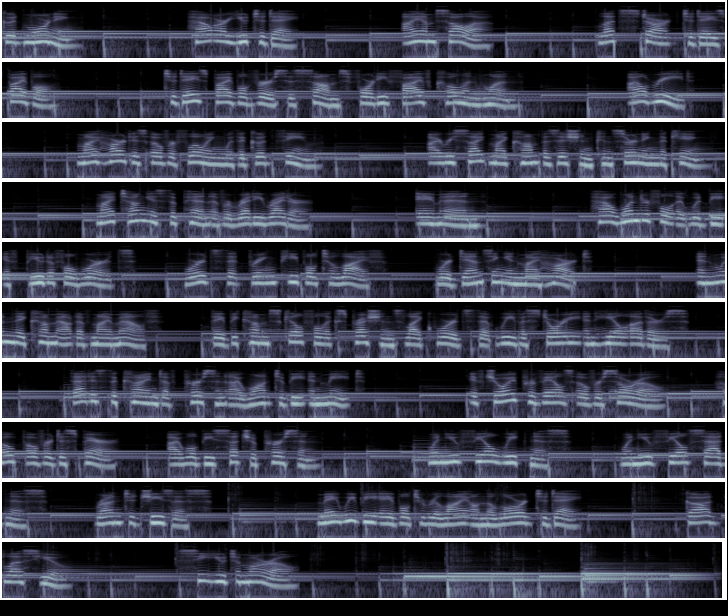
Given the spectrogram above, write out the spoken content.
Good morning. How are you today? I am Sala. Let's start today's Bible. Today's Bible verse is Psalms 45 1. I'll read. My heart is overflowing with a good theme. I recite my composition concerning the King. My tongue is the pen of a ready writer. Amen. How wonderful it would be if beautiful words, words that bring people to life, were dancing in my heart. And when they come out of my mouth, they become skillful expressions like words that weave a story and heal others. That is the kind of person I want to be and meet. If joy prevails over sorrow, hope over despair, I will be such a person. When you feel weakness, when you feel sadness, run to Jesus. May we be able to rely on the Lord today. God bless you. See you tomorrow.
